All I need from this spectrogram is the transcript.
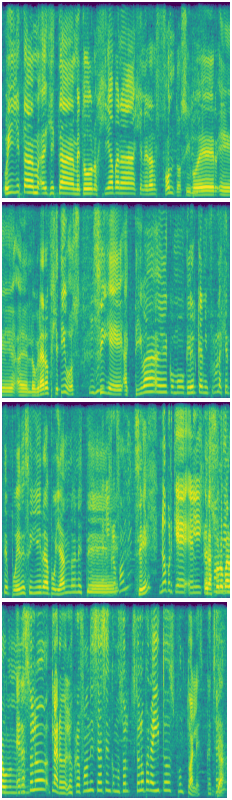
Oye, ¿y esta, y esta metodología para generar fondos y poder eh, eh, lograr objetivos sigue activa eh, como Claire Canifru? ¿La gente puede seguir apoyando en este...? ¿En el crowdfunding? ¿Sí? No, porque el Era solo crowdfunding para un- Era solo, claro, los crowdfunding se hacen como sol- solo para hitos puntuales, ¿cachai? Ya.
